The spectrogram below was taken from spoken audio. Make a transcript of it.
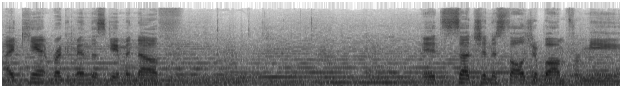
I can't recommend this game enough. It's such a nostalgia bomb for me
